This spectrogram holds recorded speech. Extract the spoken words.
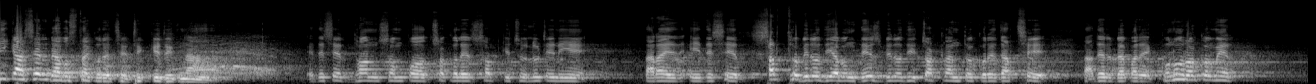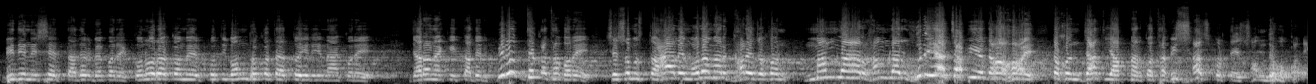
বিকাশের ব্যবস্থা করেছে, ঠিক কি ঠিক না? এদেশের ধন সম্পদ সকলের সবকিছু লুটে নিয়ে তারা এই দেশের স্বার্থ বিরোধী এবং দেশ বিরোধী চক্রান্ত করে যাচ্ছে। তাদের ব্যাপারে কোনো রকমের বিধিনিষেধ তাদের ব্যাপারে কোনো রকমের প্রতিবন্ধকতা তৈরি না করে, যারা নাকি তাদের বিরুদ্ধে কথা বলে, সে সমস্ত আলে মোলামার ঘাড়ে যখন মামলার হামলার হুলিয়া চাপিয়ে দেওয়া হয়, তখন জাতি আপনার কথা বিশ্বাস করতে সন্দেহ করে।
